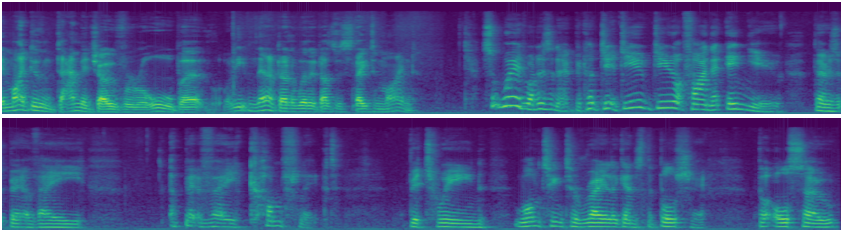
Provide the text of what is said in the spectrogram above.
It might do them damage overall, but even then, I don't know whether it does with state of mind. It's a weird one, isn't it? Because do, do you do you not find that in you there is a bit of a a bit of a conflict between wanting to rail against the bullshit, but also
